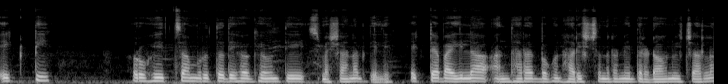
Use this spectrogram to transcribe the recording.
एकटी रोहितचा मृतदेह घेऊन ती स्मशानात गेली. एकट्या बाईला अंधारात बघून हरिश्चंद्राने दरडावून विचारलं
